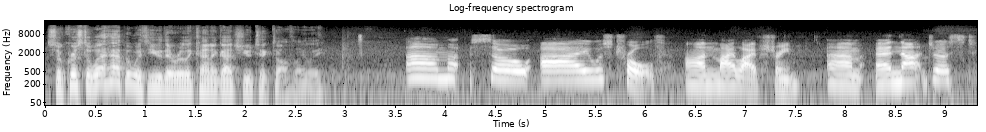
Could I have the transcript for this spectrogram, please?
so, Krista, what happened with you that really kind of got you ticked off lately? Um, so I was trolled on my live stream. Um, and not just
